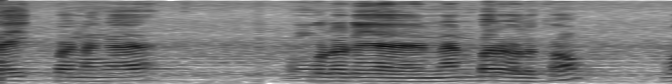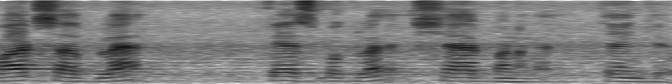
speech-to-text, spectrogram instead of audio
லைக் பண்ணுங்கள் உங்களுடைய நண்பர்களுக்கும் வாட்ஸ்அப்பில் ஃபேஸ்புக்கில் ஷேர் பண்ணுங்கள் தேங்க்யூ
